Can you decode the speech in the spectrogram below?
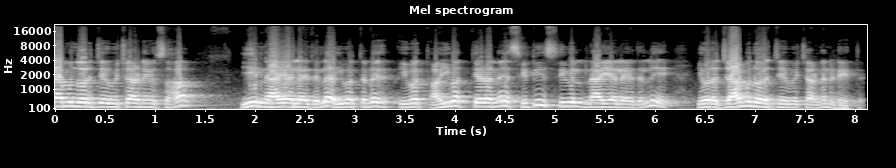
ಜಾಮೀನು ಅರ್ಜಿಯ ವಿಚಾರಣೆಯೂ ಸಹ ಈ ನ್ಯಾಯಾಲಯದಲ್ಲಿ ಐವತ್ತನೇ ಇವತ್ ಐವತ್ತೇಳನೇ ಸಿಟಿ ಸಿವಿಲ್ ನ್ಯಾಯಾಲಯದಲ್ಲಿ ಇವರ ಜಾಮೀನು ಅರ್ಜಿಯ ವಿಚಾರಣೆ ನಡೆಯುತ್ತೆ.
